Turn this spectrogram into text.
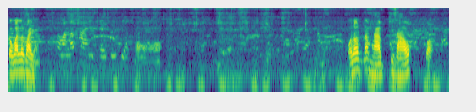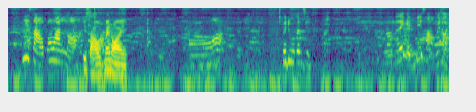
ตะวันละไทยอะสวรรค์ละไทยใจสีเสียงอ๋อโอ้แล้วน้ำหาพี่สาวบอกพี่สาวประวันเหรอ พี่สาวแม่หน่อย ไปดูกันสิไปเราจะได้เห็นพี่สาวไม่หน่อย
